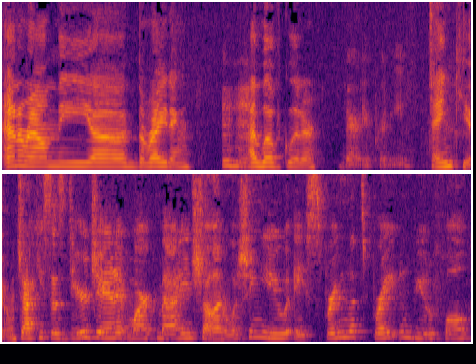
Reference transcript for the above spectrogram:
And around the uh the writing. Mhm. I love glitter. Very pretty. Thank you. Jackie says, Dear Janet, Mark, Maddie, and Sean, wishing you a spring that's bright and beautiful,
